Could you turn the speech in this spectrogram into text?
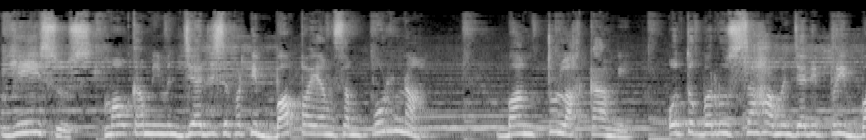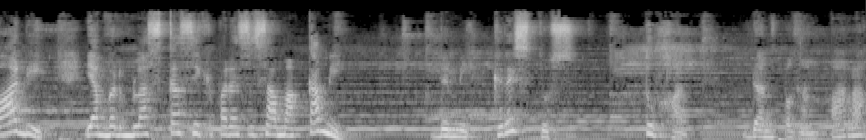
Yesus mau kami menjadi seperti Bapa yang sempurna. Bantulah kami untuk berusaha menjadi pribadi yang berbelas kasih kepada sesama kami. Demi Kristus, Tuhan dan pengantara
